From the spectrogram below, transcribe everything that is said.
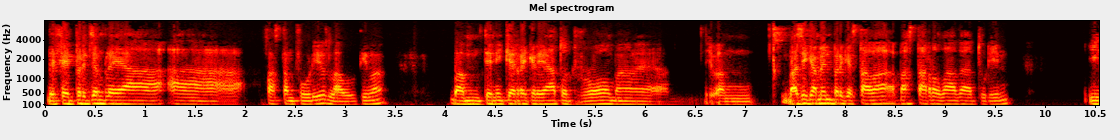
De fet, per exemple, a, a Fast and Furious, la última, vam tenir que recrear tot Roma, eh, i vam, bàsicament perquè estava, va estar rodada a Turín i,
